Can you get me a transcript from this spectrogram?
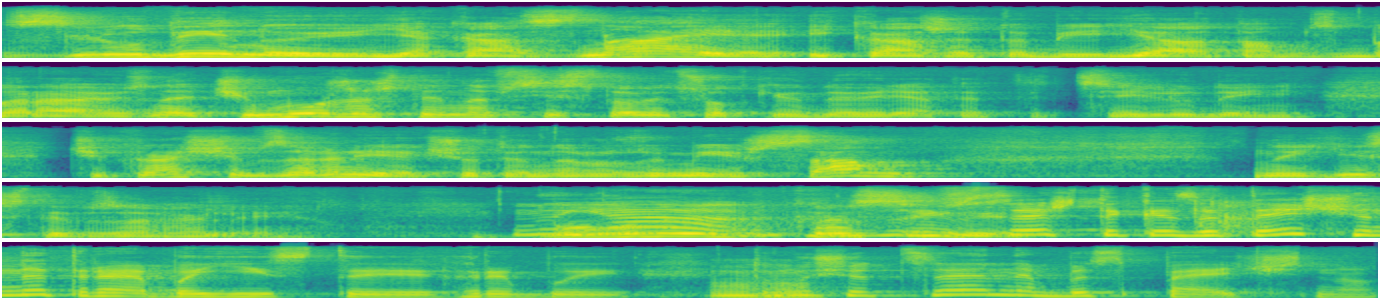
з людиною, яка знає і каже тобі, я там збираю, знаю, чи можеш ти на всі 100% довіряти цій людині? Чи краще взагалі, якщо ти не розумієш сам, не їсти взагалі? Ну Бо вони я красиві. все ж таки за те, що не треба їсти гриби, тому що це небезпечно.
